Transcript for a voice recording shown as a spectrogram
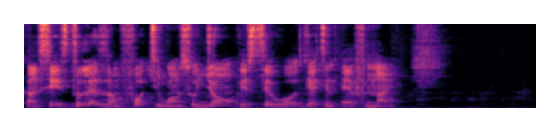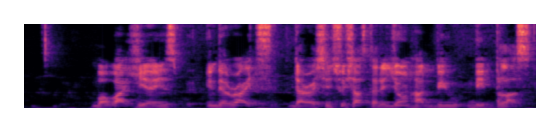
can see it's still less than 41 so John is still what getting F9 but over here is in the right direction social study John had B, B plus.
